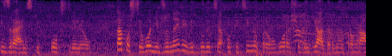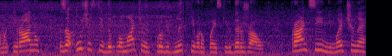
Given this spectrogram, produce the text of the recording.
ізраїльських обстрілів. Також сьогодні в Женеві відбудуться офіційно переговори щодо ядерної програми Ірану за участі дипломатів провідних європейських держав Франції, Німеччини,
